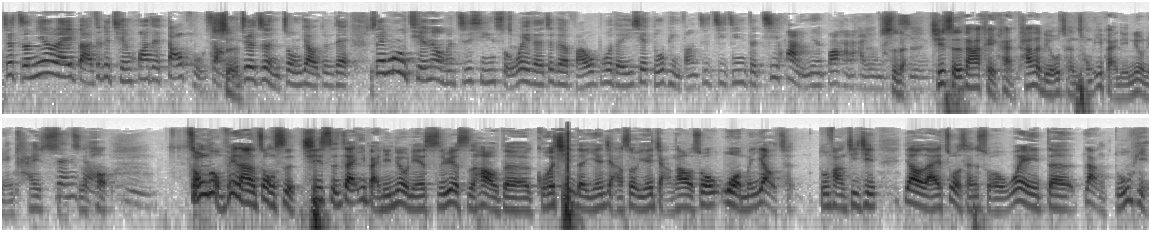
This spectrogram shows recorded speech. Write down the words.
就怎么样来把这个钱花在刀口上，我觉得这很重要，对不对？所以目前呢，我们执行所谓的这个法务部的一些毒品防治基金的计划里面，包含还有哪些？是的，其实大家可以看它的流程，从一百零六年开始之后，嗯。总统非常的重视，其实，在一百零六年十月十号的国庆的演讲的时候，也讲到说，我们要成毒防基金，要来做成所谓的让毒品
